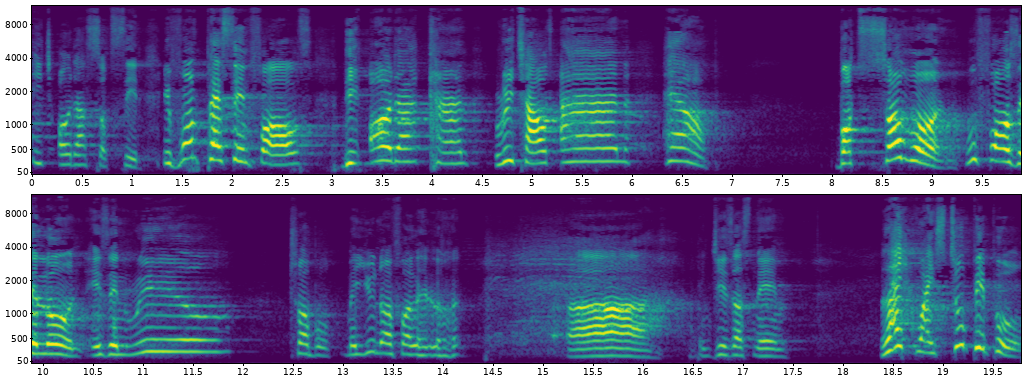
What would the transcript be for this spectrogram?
each other succeed. If one person falls, the other can reach out and help. But someone who falls alone is in real trouble. May you not fall alone. Ah, in Jesus' name. Likewise, two people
